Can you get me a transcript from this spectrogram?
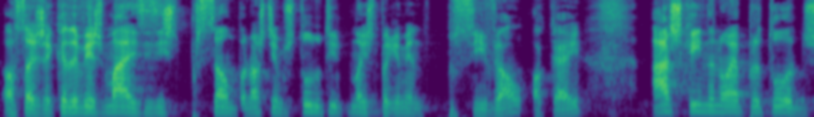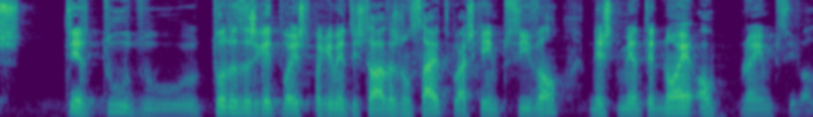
Ou seja, cada vez mais existe pressão para nós termos todo o tipo de meios de pagamento possível, ok? Acho que ainda não é para todos ter tudo, todas as gateways de pagamento instaladas num site, que eu acho que é impossível. Neste momento não é, não é impossível,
